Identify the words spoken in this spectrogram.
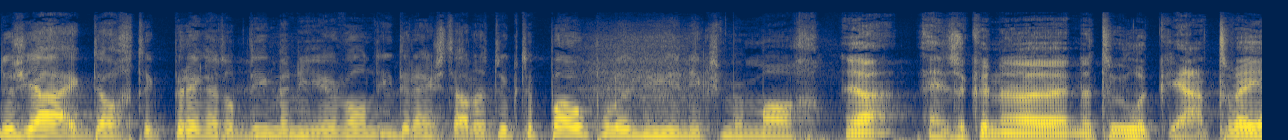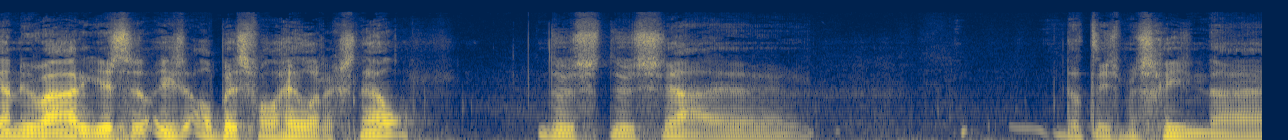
Dus ja, ik dacht, ik breng het op die manier, want iedereen staat natuurlijk te popelen nu je niks meer mag. Ja, en ze kunnen natuurlijk, ja, 2 januari is, is al best wel heel erg snel. Dus, dus ja, uh, dat is misschien, uh,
